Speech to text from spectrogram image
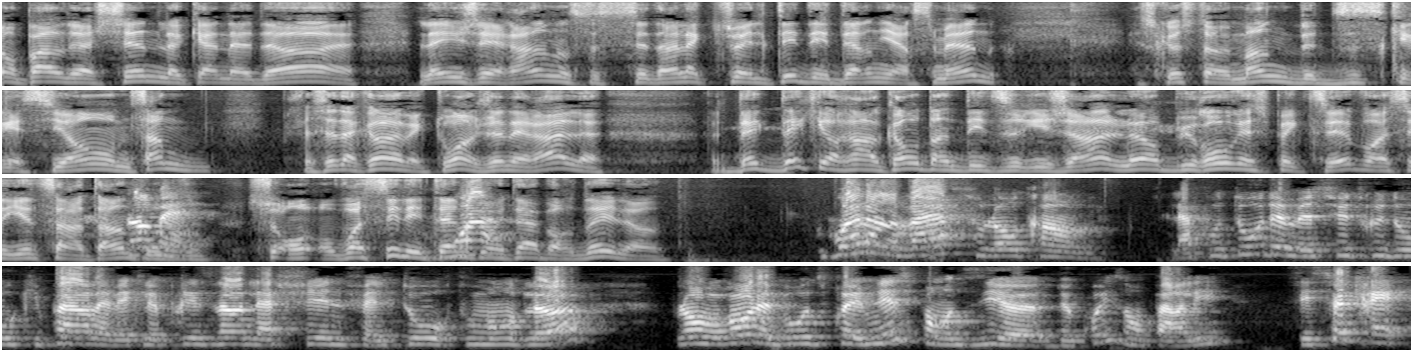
on parle de la Chine, le Canada, euh, l'ingérence, c'est dans l'actualité des dernières semaines. Est-ce que c'est un manque de discrétion? Il me semble, je suis assez d'accord avec toi, en général, dès, dès qu'il y a rencontre entre des dirigeants, leurs bureaux respectifs vont essayer de s'entendre. voici les thèmes qui ont été abordés. là. Voilà l'envers sous l'autre angle. La photo de M. Trudeau qui parle avec le président de la Chine fait le tour, tout le monde là là, on va voir le bureau du premier ministre, puis on dit euh, de quoi ils ont parlé? C'est secret.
